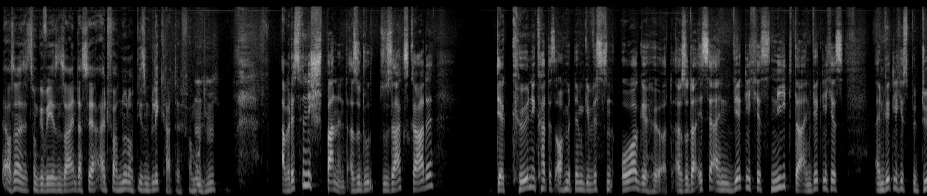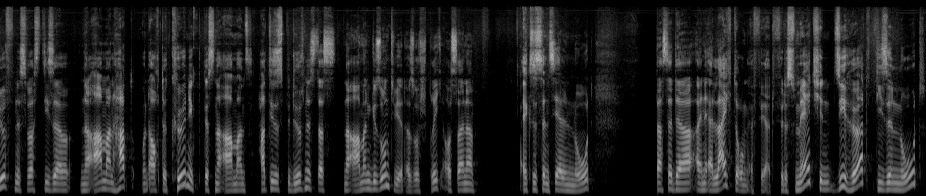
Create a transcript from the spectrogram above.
Auseinandersetzung gewesen sein, dass er einfach nur noch diesen Blick hatte, vermutlich. Mhm. Aber das finde ich spannend. Also du, du sagst gerade, der König hat es auch mit einem gewissen Ohr gehört. Also da ist ja ein wirkliches Need da, ein wirkliches ein wirkliches Bedürfnis, was dieser Naaman hat. Und auch der König des Naamans hat dieses Bedürfnis, dass Naaman gesund wird. Also sprich aus seiner existenziellen Not, dass er da eine Erleichterung erfährt. Für das Mädchen, sie hört diese Not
